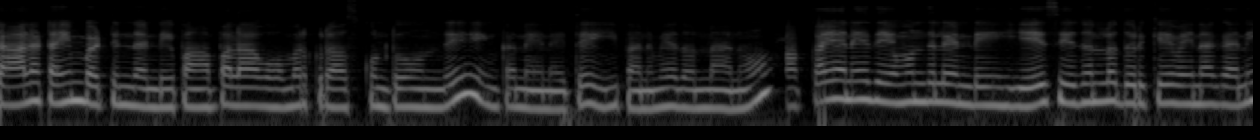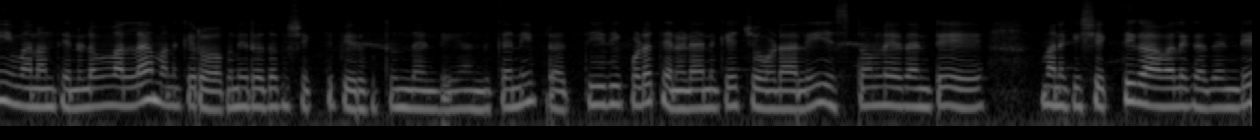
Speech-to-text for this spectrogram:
చాలా టైం పట్టిందండి. పాప అలా హోంవర్క్ రాసుకుంటూ ఉంది. ఇంకా నేనైతే ఈ పని మీద ఉన్నాను. అక్కయ్య అనేది ఏముందిలేండి. ఏ సీజన్లో దొరికేవైనా కానీ మనం తినడం వల్ల మనకి రోగనిరోధక శక్తి పెరుగుతుందండి. అందుకని ప్రతిదీ కూడా తినడానికే చూడాలి. ఇష్టం లేదంటే మనకి శక్తి కావాలి కదండి.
